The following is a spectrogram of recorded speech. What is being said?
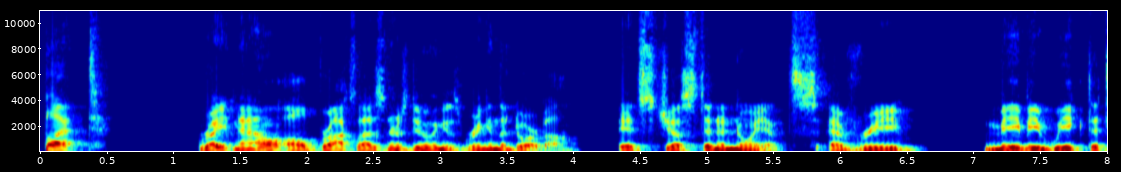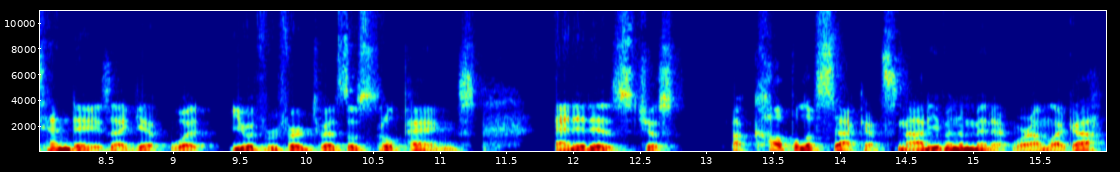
but right now, all Brock Lesnar is doing is ringing the doorbell. It's just an annoyance. Every maybe week to 10 days, I get what you have referred to as those little pangs. And it is just a couple of seconds, not even a minute, where I'm like, ah,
